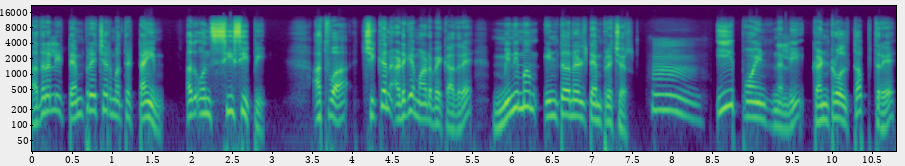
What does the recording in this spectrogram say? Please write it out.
ಅದರಲ್ಲಿ ಟೆಂಪ್ರೇಚರ್ ಮತ್ತೆ ಟೈಮ್ ಅದು ಒಂದು ಸಿ ಸಿ ಪಿ ಅಥವಾ ಚಿಕನ್ ಅಡುಗೆ ಮಾಡಬೇಕಾದ್ರೆ ಮಿನಿಮಮ್ ಇಂಟರ್ನಲ್ ಟೆಂಪ್ರೇಚರ್ ಈ ಈ ಪಾಯಿಂಟ್ನಲ್ಲಿ ಕಂಟ್ರೋಲ್ ತಪ್ಪಿದ್ರೆ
